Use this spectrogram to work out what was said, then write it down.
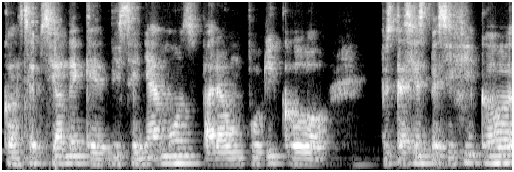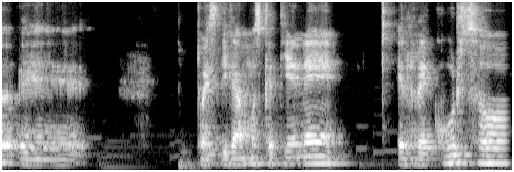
concepción de que diseñamos para un público pues casi específico, eh, pues digamos que tiene el recurso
